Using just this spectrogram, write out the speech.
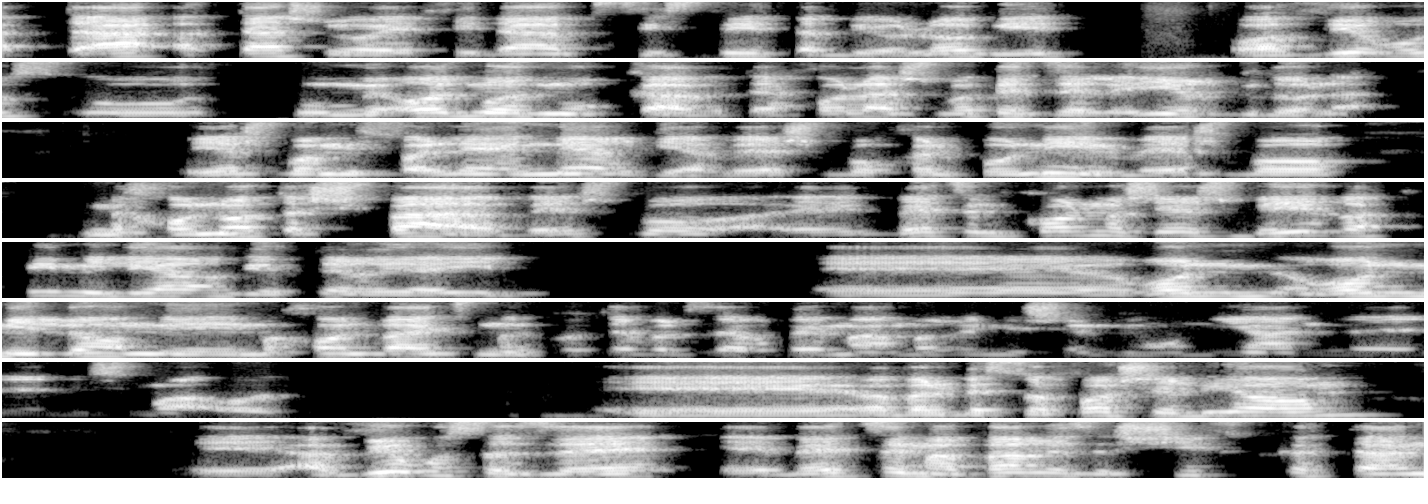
התא, התא שהוא היחידה הבסיסית הביולוגית, או הווירוס, הוא, הוא מאוד מאוד מורכב, אתה יכול להשוות את זה לעיר גדולה. יש בו מפעלי אנרגיה, ויש בו חלבונים, ויש בו מכונות השפעה, ויש בו אה, בעצם כל מה שיש בעיר, רק פי מיליארד יותר יעיל. אה, רון, רון מילו ממכון ויצמן כותב על זה הרבה מאמרים, מי שמעוניין לשמוע עוד. אבל בסופו של יום, הווירוס הזה בעצם עבר איזה שיפט קטן,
